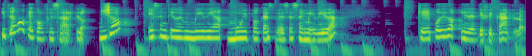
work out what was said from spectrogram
Y tengo que confesarlo, yo he sentido envidia muy pocas veces en mi vida que he podido identificarlo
